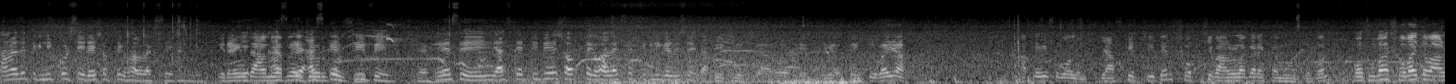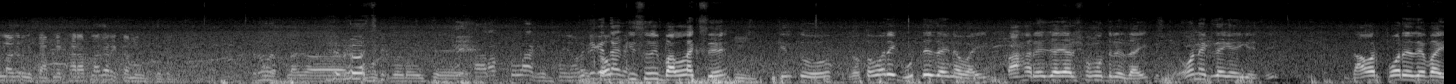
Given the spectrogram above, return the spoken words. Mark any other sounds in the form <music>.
আমরা যে পিকনিক করছি এটাই সব থেকে ভালো লাগছে এখানে। এটা কিন্তু আমি আপনার জোর করছি। ট্রিপে ঠিক আছে এই আজকের ট্রিপে সব থেকে ভালো লাগছে পিকনিকের বিষয়টা। পিকনিকটা ওকে ঠিক আছে থ্যাংক ইউ ভাইয়া আপনি কিছু বলেন যে আজকের ট্রিপের সবচেয়ে ভালো লাগার একটা মুহূর্ত কোন? অথবা সবাই তো ভালো লাগার গেছে আপনি খারাপ লাগার একটা মুহূর্ত কোন? <laughs> তো ভালো লাগছে কিন্তু যতবারই ঘুরতে যাই না ভাই পাহাড়ে যাই আর সমুদ্রে যাই অনেক জায়গায় গেছি। যাওয়ার পরে যে ভাই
